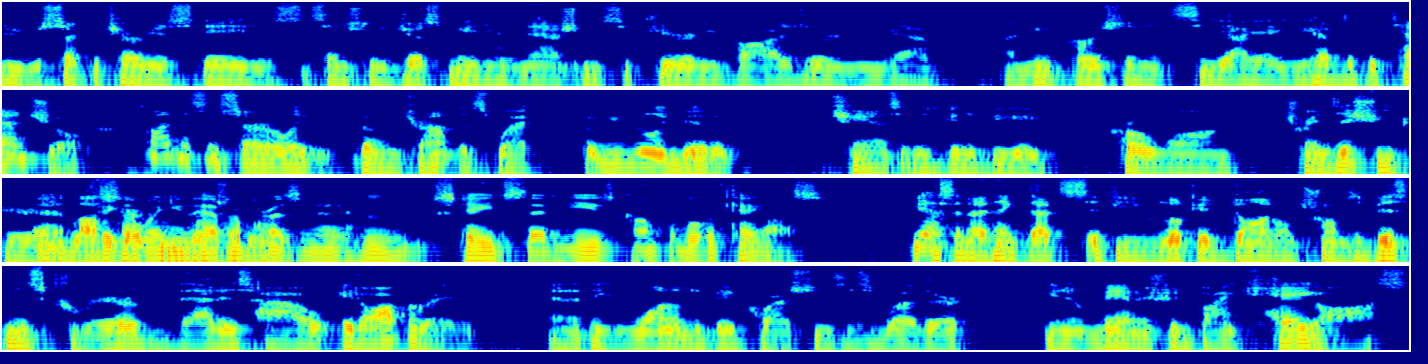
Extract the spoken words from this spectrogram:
you know, your Secretary of State is essentially just meeting your national security advisor, and you have a new person at CIA, you have the potential, not necessarily going to turn this way, but you really do have a chance that there's going to be a prolonged transition period. And also, when you have a president who states that he's comfortable with chaos. Yes, and I think that's if you look at Donald Trump's business career, that is how it operated. And I think one of the big questions is whether you know management by chaos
